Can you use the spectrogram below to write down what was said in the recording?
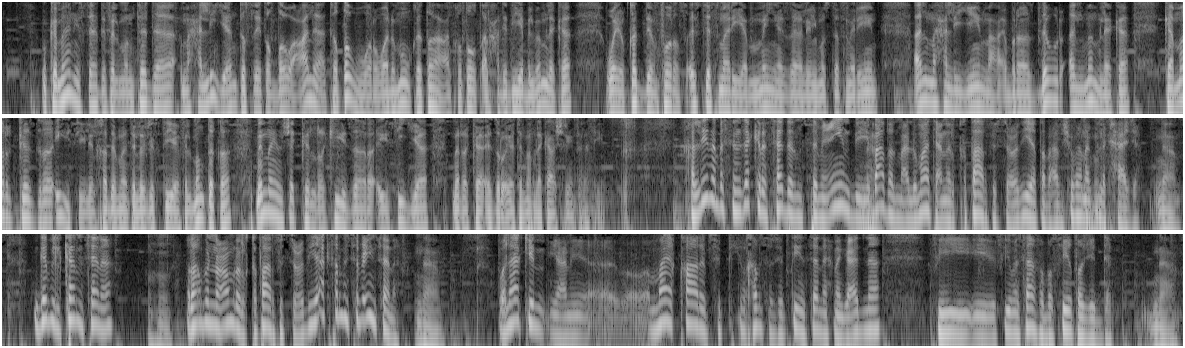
وكمان يستهدف المنتدى محليا تسليط الضوء على تطور ونمو قطاع الخطوط الحديدية بالمملكة ويقدم فرص استثمارية مميزة للمستثمرين المحليين مع إبراز دور المملكة كمركز رئيسي للخدمات اللوجستية في المنطقة مما يشكل ركيزة رئيسية من ركائز رؤية المملكة 2030 خلينا بس نذكر السادة المستمعين ببعض المعلومات عن القطار في السعودية. طبعا شوف أنا أقول لك حاجة. نعم. قبل كم سنة. رغم أنه عمر القطار في السعودية أكثر من 70 سنة. نعم. ولكن يعني آه، ما يقارب 60 65 سنة إحنا قعدنا في في مسافة بسيطة جدا. نعم.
